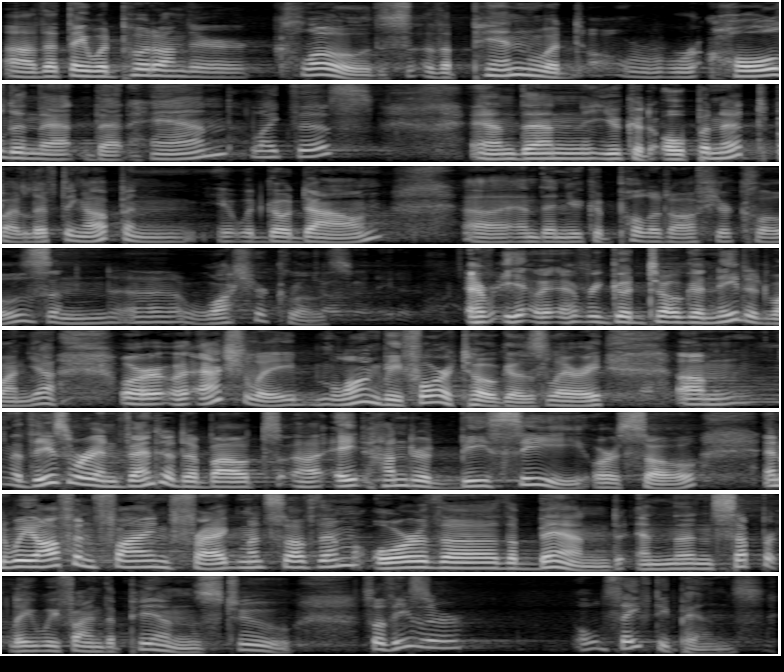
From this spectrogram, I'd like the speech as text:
Uh, that they would put on their clothes. The pin would hold in that, that hand like this, and then you could open it by lifting up and it would go down, uh, and then you could pull it off your clothes and uh, wash your clothes. Every, every good toga needed one, yeah. Or, or actually, long before togas, Larry. Um, these were invented about uh, 800 BC or so, and we often find fragments of them or the, the bend, and then separately we find the pins too. So these are old safety pins.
